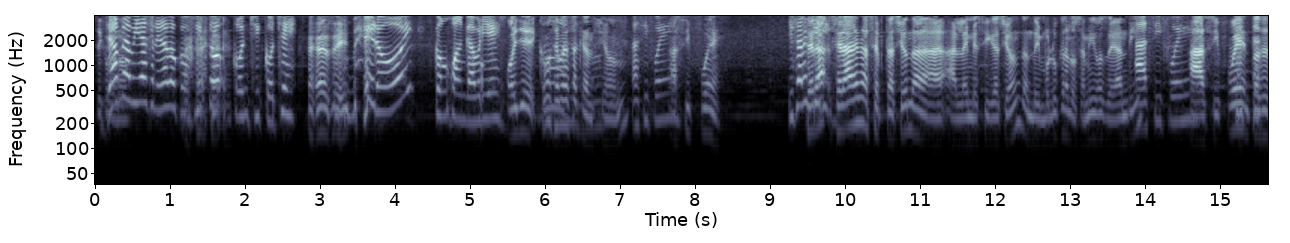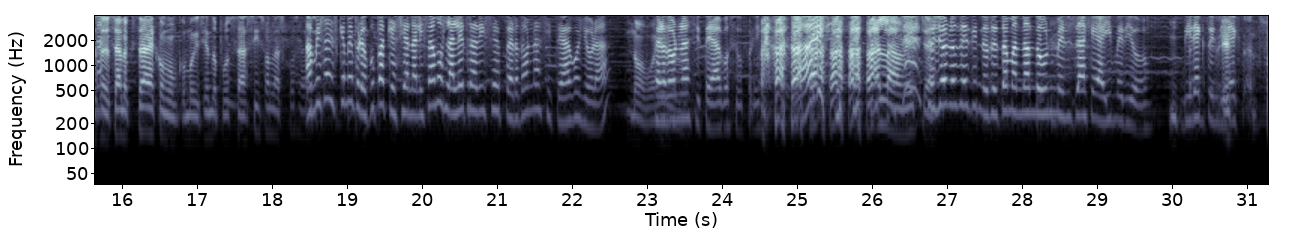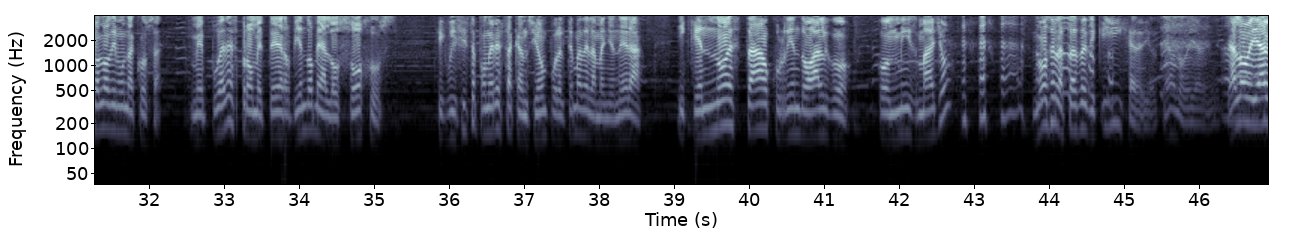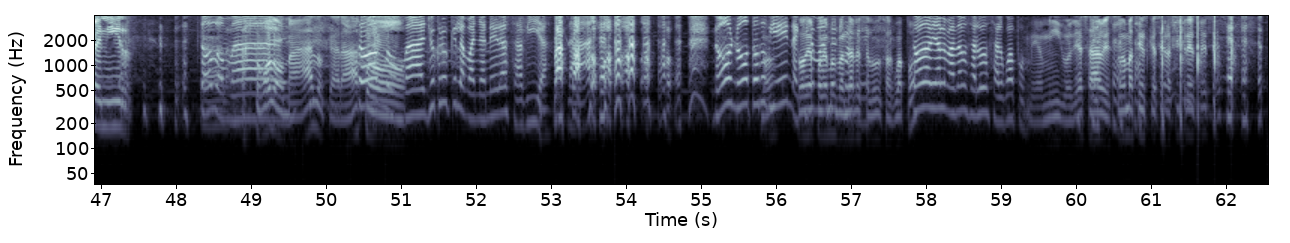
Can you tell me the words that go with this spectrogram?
Sí, Ya no. me había generado conflicto con Chicoche. sí. Pero hoy con Juan Gabriel. Oye, ¿cómo No, se llama esta no. canción? Así fue. Así fue. ¿Y sabes ¿Será? ¿Será en aceptación a, a la investigación donde involucra a los amigos de Andy? Así fue. Así fue. Entonces, o sea, lo que está como, como diciendo, pues así son las cosas. A mí, ¿sabes qué me preocupa? Que si analizamos la letra dice, perdona si te hago llorar, No, bueno. perdona si te hago sufrir. Ay. La mecha. Pues yo no sé si nos está mandando un mensaje ahí medio directo, indirecto. Solo dime una cosa. ¿Me puedes prometer, viéndome a los ojos, que quisiste poner esta canción por el tema de la mañanera y que no está ocurriendo algo con Miss Mayo? No se la estás dedicando. Hija de Dios, ya lo veía venir. Ya lo veía venir. Todo mal. Todo malo, carajo. Todo mal. Yo creo que la mañanera sabía. no, no, todo ¿No? bien. Aquí ¿Todavía podemos mandarle porque- saludos al guapo? Todavía le mandamos saludos al guapo. Mi amigo, ya sabes, nada más tienes que hacer así tres veces.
